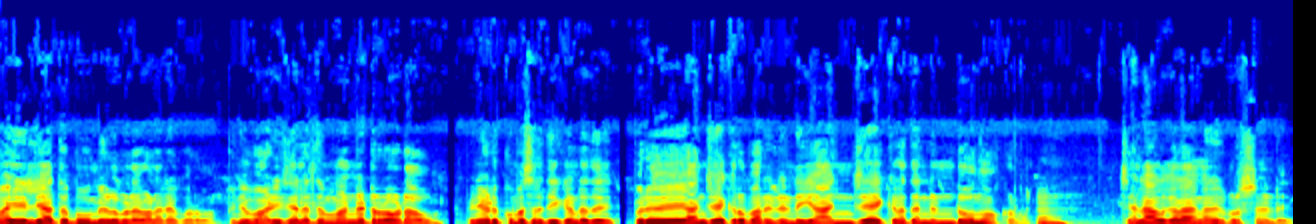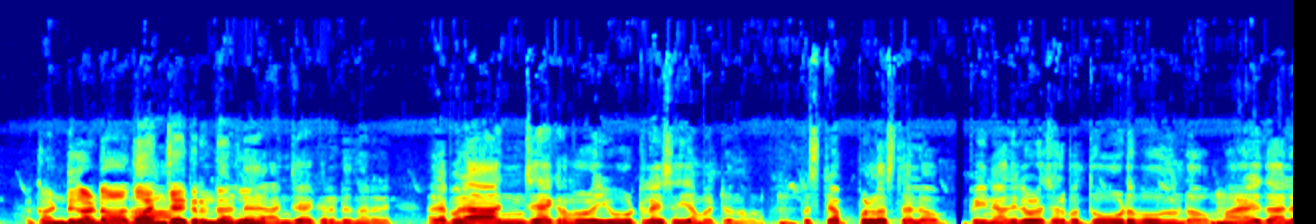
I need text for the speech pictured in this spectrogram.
വഴി ഇല്ലാത്ത ഭൂമികൾ ഇവിടെ വളരെ കുറവാണ് പിന്നെ വഴി ചിലത് മണ്ണിട്ട് റോഡാവും പിന്നെ എടുക്കുമ്പോൾ ശ്രദ്ധിക്കേണ്ടത് ഇപ്പൊ ഒരു അഞ്ചേക്കർ ഈ അഞ്ച് ഏക്കർ തന്നെ ഉണ്ടോ നോക്കണം. ചില ആൾക്കാർ അങ്ങനെ ഒരു പ്രശ്നമുണ്ട്. കണ്ടു കണ്ട് അതോ അഞ്ചേക്കർ ഉണ്ട് അഞ്ചേക്കർ ഉണ്ട് എന്ന് പറഞ്ഞാൽ അതേപോലെ ആ അഞ്ച് ഏക്കർ മുഴുവൻ യൂട്ടിലൈസ് ചെയ്യാൻ പറ്റുമെന്നാണ് ഇപ്പൊ സ്റ്റെപ്പ് ഉള്ള സ്ഥലം പിന്നെ അതിലൂടെ ചിലപ്പോൾ തോട് പോകുന്നുണ്ടാവും. മഴ ചെയ്താൽ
